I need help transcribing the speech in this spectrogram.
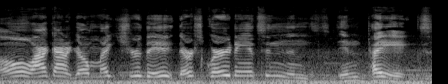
Oh, I gotta go make sure they they're square dancing in in pegs.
